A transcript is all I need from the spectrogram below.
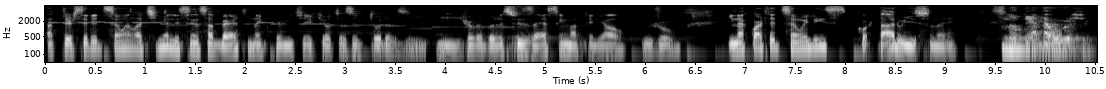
a terceira edição ela tinha licença aberta, né, que permitia que outras editoras e, e jogadores fizessem material pro jogo. E na quarta edição eles cortaram isso, né? Não tem até hoje.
